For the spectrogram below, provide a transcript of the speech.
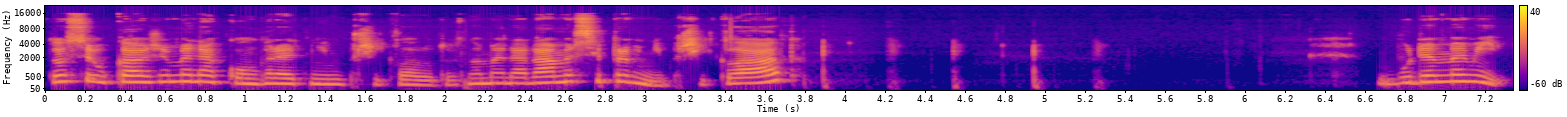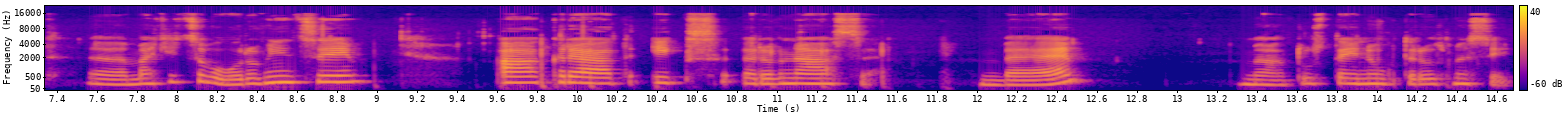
To si ukážeme na konkrétním příkladu. To znamená, dáme si první příklad. Budeme mít eh, maticovou rovnici a krát x rovná se b, má tu stejnou, kterou jsme si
